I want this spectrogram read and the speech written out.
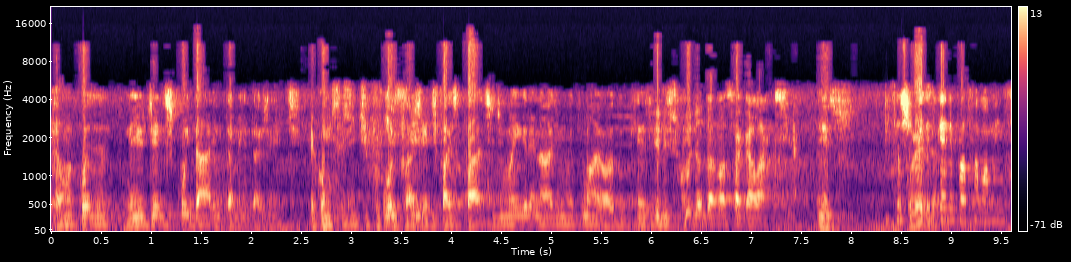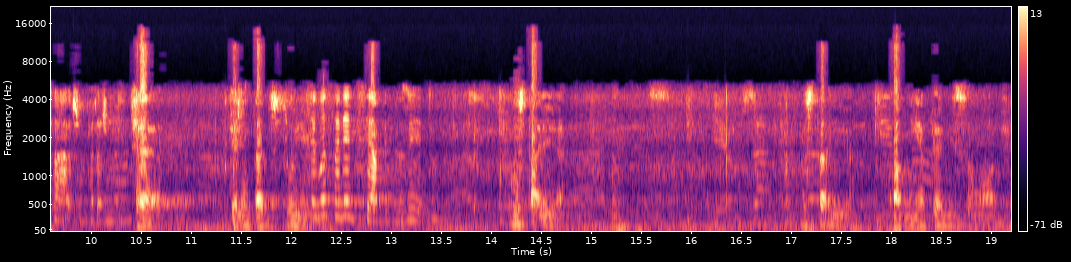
É uma coisa meio de eles cuidarem também da gente. É como se a gente Porque fosse. a gente faz parte de uma engrenagem muito maior do que a gente. Eles cuidam da nossa galáxia. Isso. Você acha que eles querem passar uma mensagem pra gente? É, porque a gente está Você destruindo. gostaria de ser abduzido? Gostaria. Gostaria. Com a minha permissão, óbvio.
